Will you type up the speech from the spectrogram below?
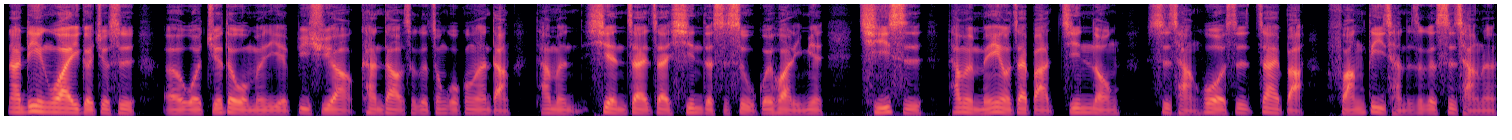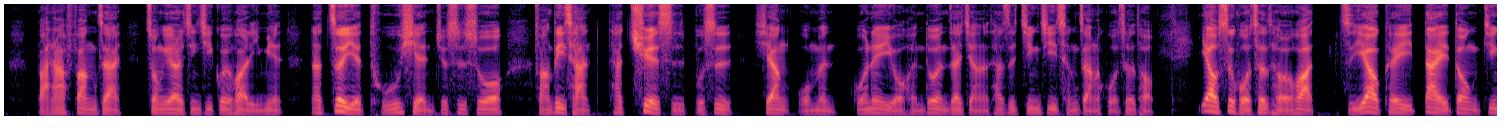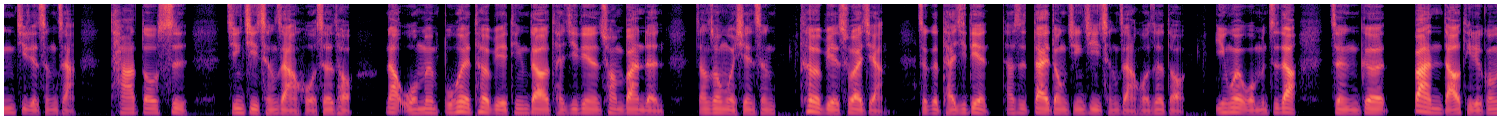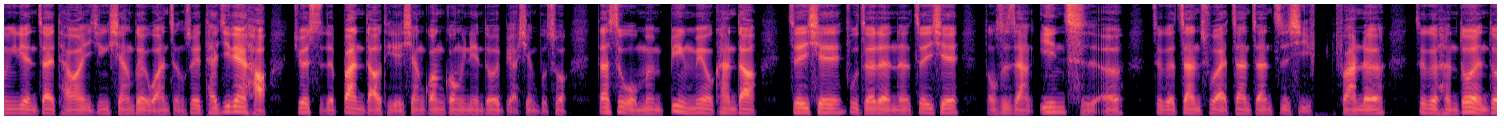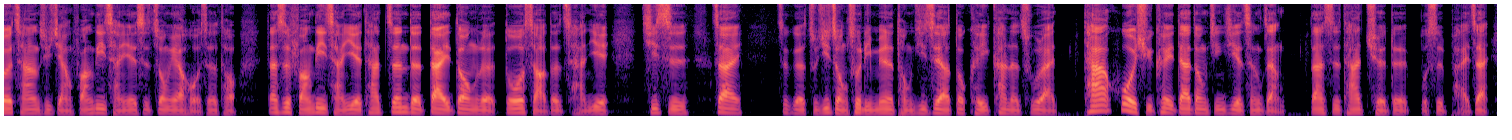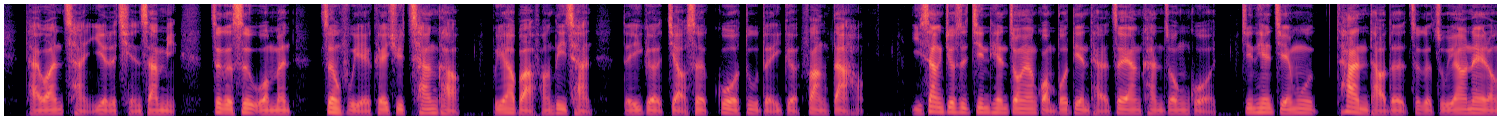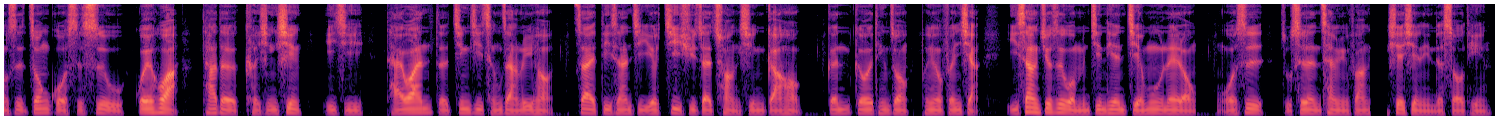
那另外一个就是，呃，我觉得我们也必须要看到这个中国共产党他们现在在新的“十四五”规划里面，其实他们没有再把金融市场或者是再把房地产的这个市场呢，把它放在重要的经济规划里面，那这也凸显，就是说房地产它确实不是像我们国内有很多人在讲的，它是经济成长的火车头。要是火车头的话，只要可以带动经济的成长，它都是经济成长火车头。那我们不会特别听到台积电的创办人张忠谋先生特别出来讲，这个台积电它是带动经济成长火车头，因为我们知道整个。半导体的供应链在台湾已经相对完整，所以台积电好，就会使得半导体的相关供应链都会表现不错。但是我们并没有看到这一些负责人呢，这一些董事长因此而这个站出来沾沾自喜，反而这个很多人都会常常去讲房地产业是重要火车头，但是房地产业它真的带动了多少的产业？其实在这个主计总处里面的统计资料都可以看得出来，它或许可以带动经济的成长。但是它绝对不是排在台湾产业的前三名，这个是我们政府也可以去参考，不要把房地产的一个角色过度的一个放大。好，以上就是今天中央广播电台《这样看中国》。今天节目探讨的这个主要内容是中国“十四五”规划它的可行性，以及台湾的经济成长率。哈，在第三季又继续在创新高。哈。跟各位听众朋友分享，以上就是我们今天节目内容。我是主持人蔡明芳，谢谢您的收听。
